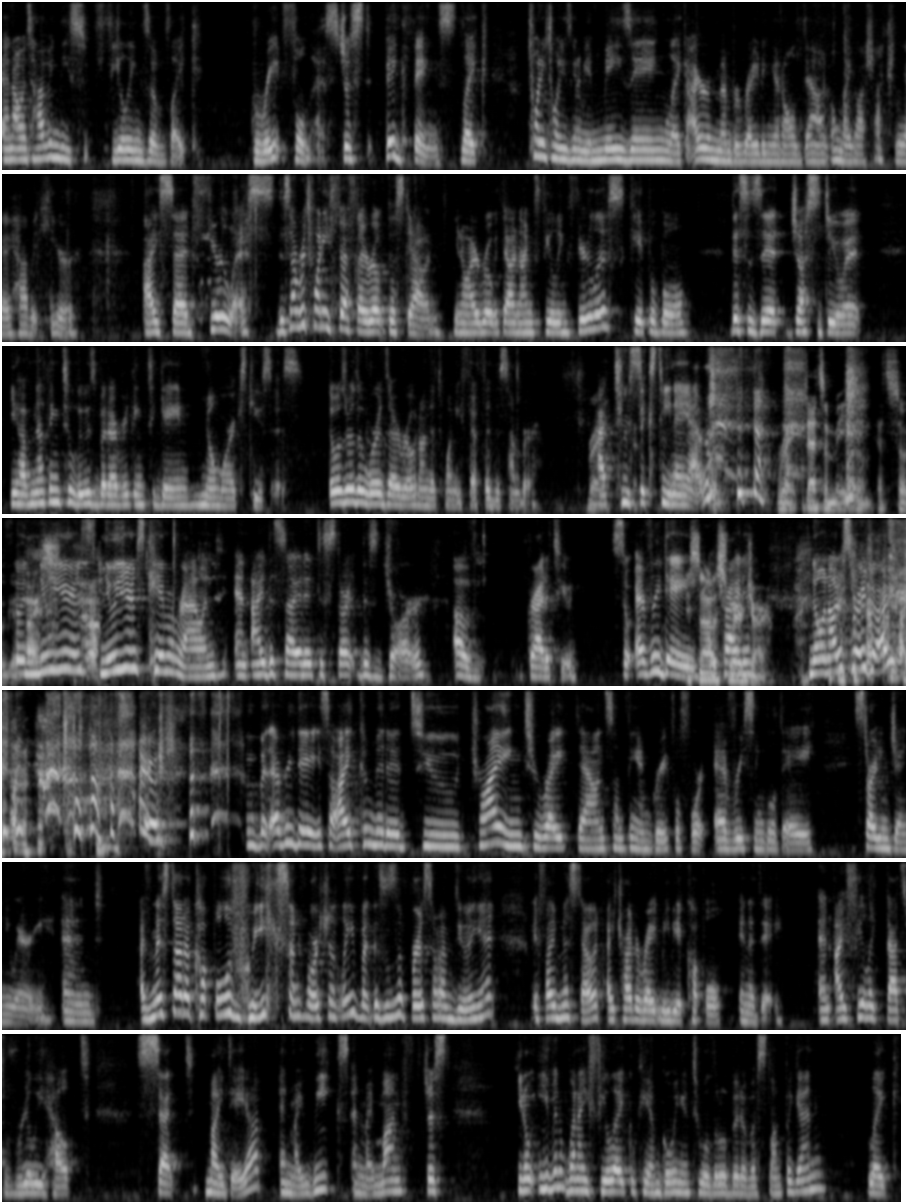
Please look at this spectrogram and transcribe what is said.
and I was having these feelings of like gratefulness, just big things like 2020 is going to be amazing. Like I remember writing it all down. Oh my gosh, actually I have it here. I said fearless. December 25th, I wrote this down. You know, I wrote down I'm feeling fearless, capable. This is it. Just do it. You have nothing to lose but everything to gain. No more excuses. Those are the words I wrote on the 25th of December right. at 2:16 a.m. right. That's amazing. That's so good. So nice. New Year's New Year's came around and I decided to start this jar of gratitude. So every day It's not I a swear to, jar. No, not a swear jar. but every day, so I committed to trying to write down something I'm grateful for every single day starting January. And I've missed out a couple of weeks, unfortunately, but this is the first time I'm doing it. If I missed out, I try to write maybe a couple in a day. And I feel like that's really helped set my day up and my weeks and my month. Just, you know, even when I feel like, okay, I'm going into a little bit of a slump again, like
